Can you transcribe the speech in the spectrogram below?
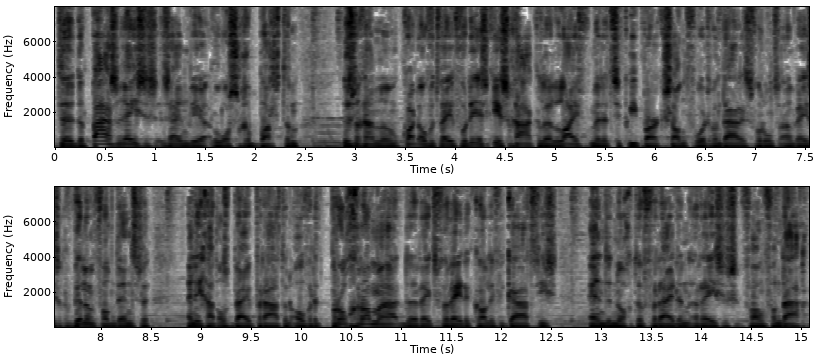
de, de paasraces zijn weer losgebarsten. Dus we gaan om kwart over twee voor de eerste keer schakelen... live met het circuitpark Zandvoort. Want daar is voor ons aanwezig Willem van Densen. En die gaat ons bijpraten over het programma... de reeds verreden kwalificaties... en de nog te verrijden races van vandaag.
